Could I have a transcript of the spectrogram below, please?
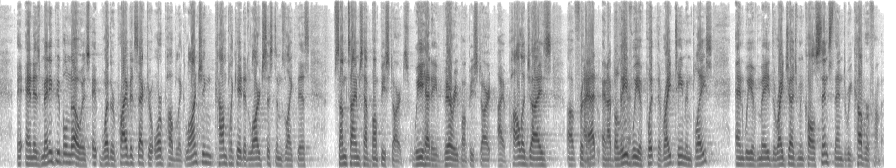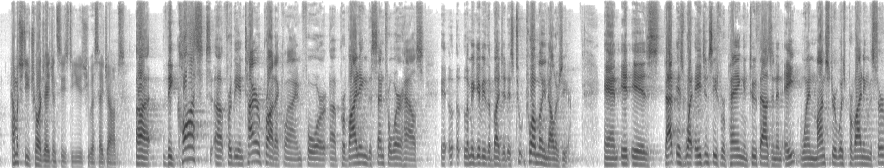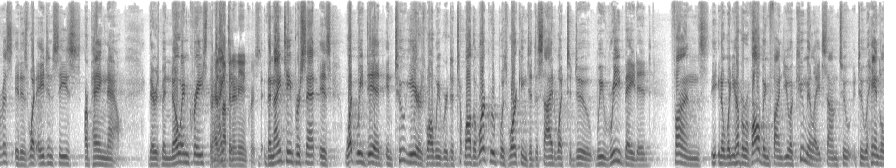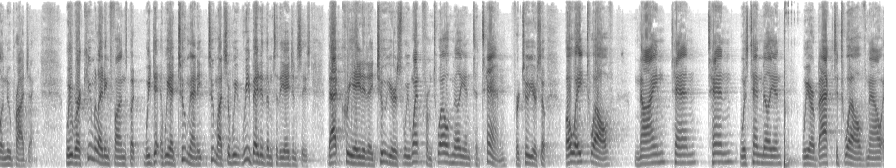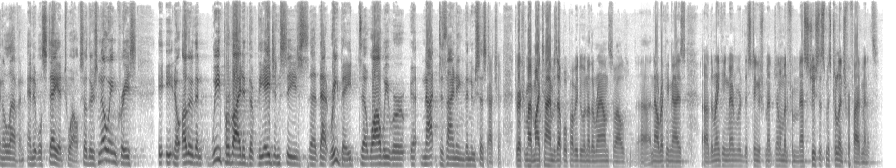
And as many people know, is it- whether private sector or public, launching complicated large systems like this sometimes have bumpy starts. We had a very bumpy start. I apologize uh, for I that, and I believe we have put the right team in place, and we have made the right judgment call since then to recover from it. How much do you charge agencies to use USA Jobs? Uh, The cost uh, for the entire product line for uh, providing the central warehouse, it- uh, let me give you the budget, is $12 million a year. And it is, that is what agencies were paying in 2008 when Monster was providing the service. It is what agencies are paying now. There's been no increase. There has not been any increase. The 19 percent is what we did in two years while we were, while the work group was working to decide what to do, we rebated funds. You know, when you have a revolving fund, you accumulate some to, to handle a new project. We were accumulating funds, but we, did, we had too many, too much, so we rebated them to the agencies. That created a two years, we went from 12 million to 10 for two years. So 08, 12, 9, 10, 10 was 10 million. We are back to 12 now in 11, and it will stay at 12. So there's no increase, you know, other than we provided the, the agencies uh, that rebate uh, while we were uh, not designing the new system. Gotcha. Director, my, my time is up. We'll probably do another round, so I'll uh, now recognize uh, the ranking member, the distinguished gentleman from Massachusetts, Mr. Lynch, for five minutes.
